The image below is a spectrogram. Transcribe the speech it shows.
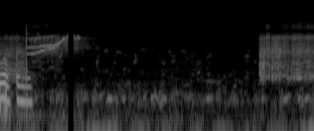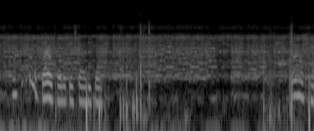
Love battle. I've got a battle card with this guy before. I don't know if I.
